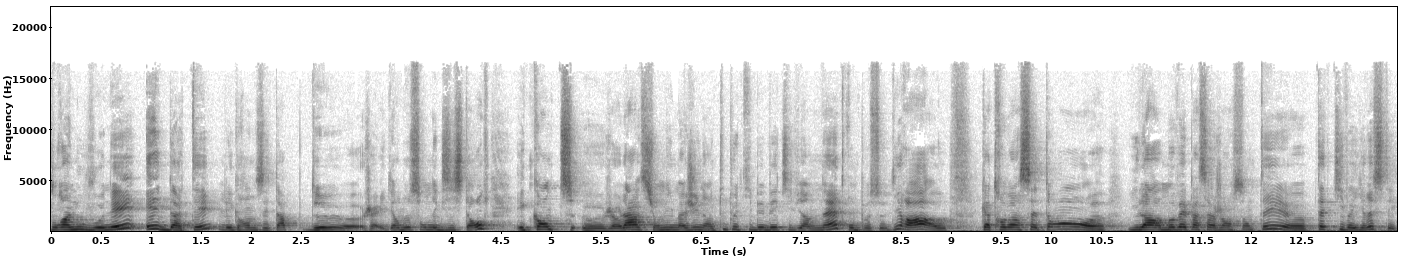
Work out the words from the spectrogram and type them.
pour un nouveau-né et dater les grandes étapes de, euh, dire, de son existence. Et quand, euh, là, si on imagine un tout petit bébé qui vient de naître, on peut se dire, ah, 87 euh, ans, il a un mauvais passage en santé, peut-être qu'il va y rester.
